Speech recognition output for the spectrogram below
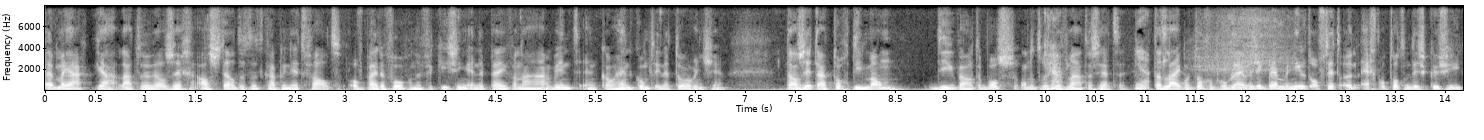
Uh, maar ja, ja, laten we wel zeggen, als stelt dat het kabinet valt... of bij de volgende verkiezingen en de PvdA wint... en Cohen komt in het torentje... dan zit daar toch die man die Wouter Bos onder druk ja. heeft laten zetten. Ja. Dat lijkt me toch een probleem. Dus ik ben benieuwd of dit een, echt tot een discussie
